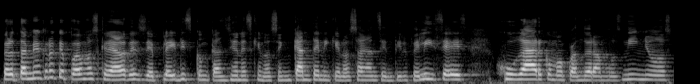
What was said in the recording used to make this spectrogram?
Pero también creo que podemos crear desde playlists con canciones que nos encanten y que nos hagan sentir felices, jugar como cuando éramos niños,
